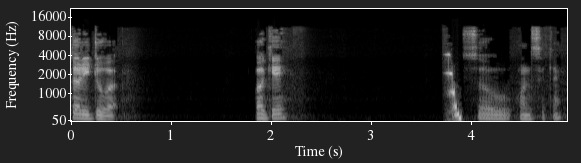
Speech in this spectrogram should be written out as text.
thirty டூவை okay so one second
